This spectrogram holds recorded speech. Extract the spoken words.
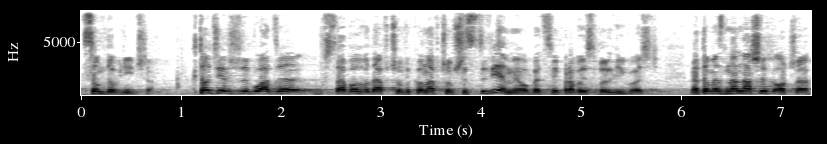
sądownicza. Kto dzierży władzę ustawodawczo-wykonawczą, wszyscy wiemy, obecnie Prawo i Sprawiedliwość. Natomiast na naszych oczach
